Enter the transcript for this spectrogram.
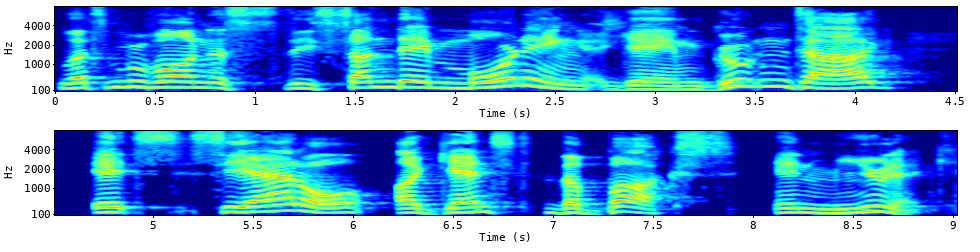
Let's move on to the Sunday morning game. Guten Tag. It's Seattle against the Bucks in Munich.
